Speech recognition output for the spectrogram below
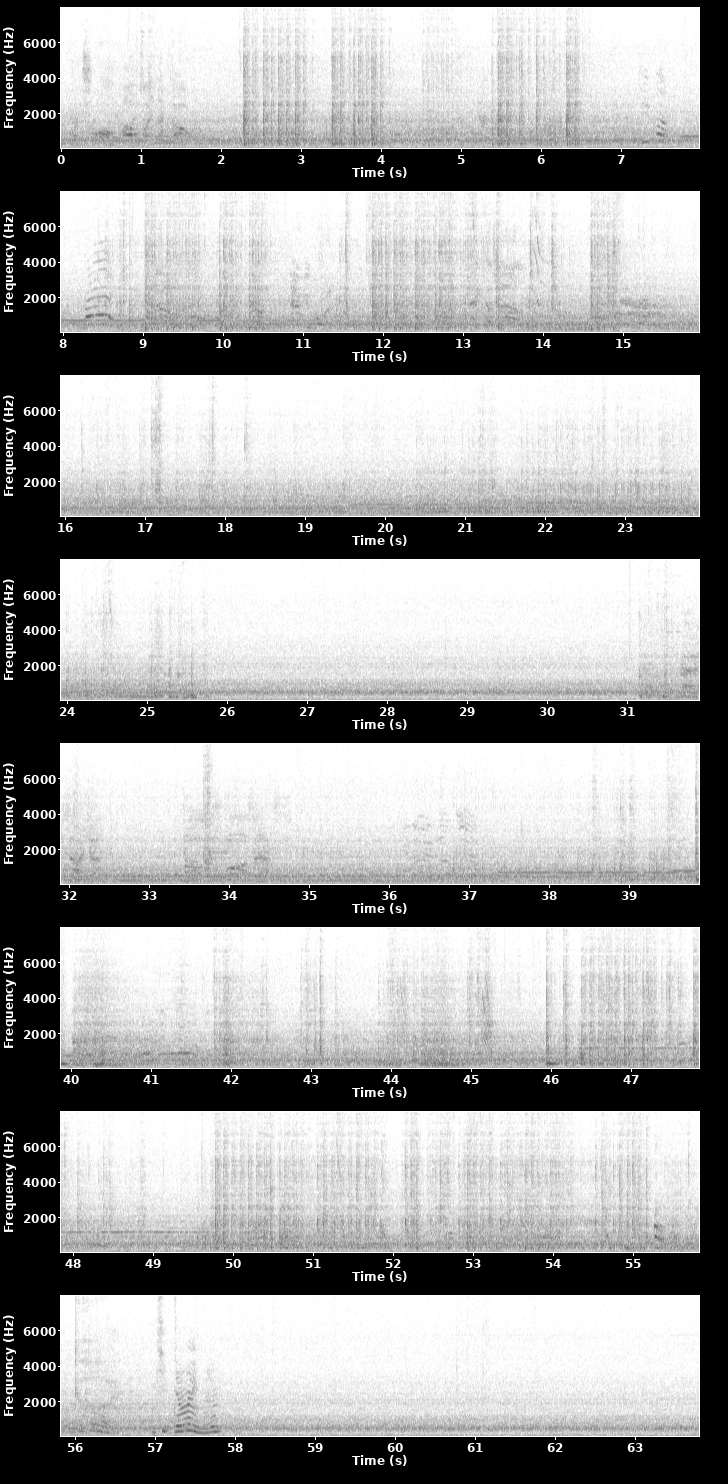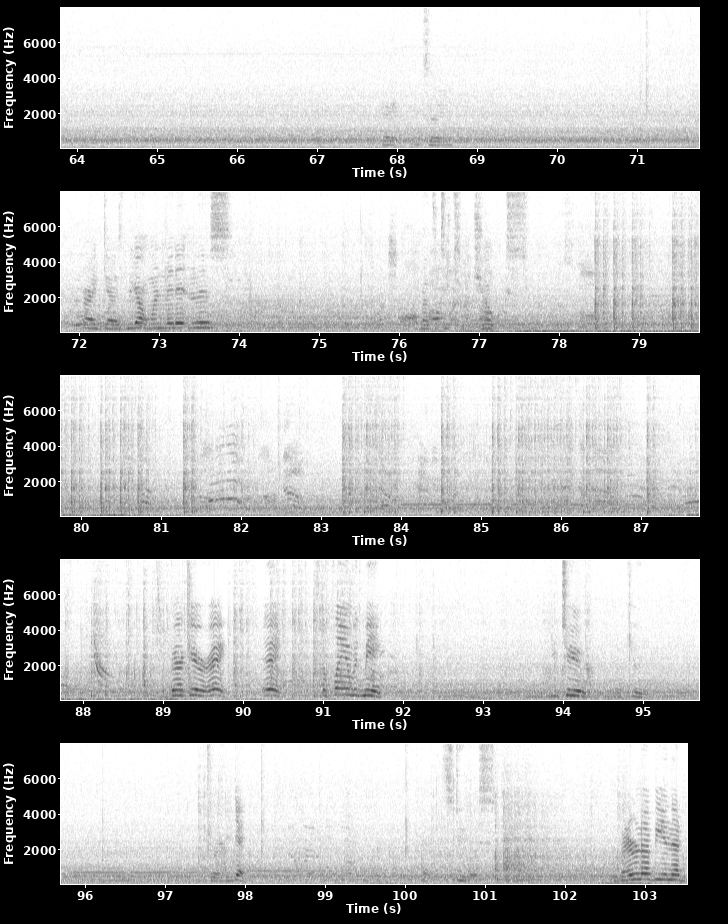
Alright, loading. Alright, guys, we got one minute in this. Patrol About to take some jokes. Back here, hey! Hey! Stop playing with me! You too. I'm gonna kill you. Already dead. Alright, let's do this. You better not be in that.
